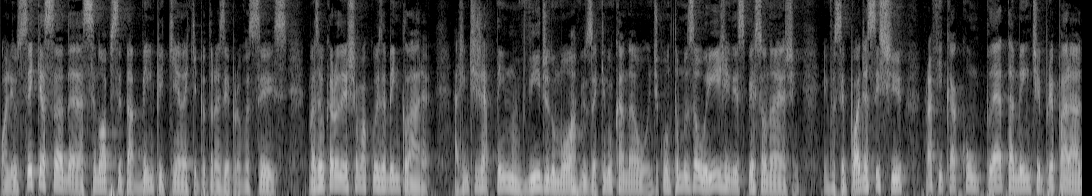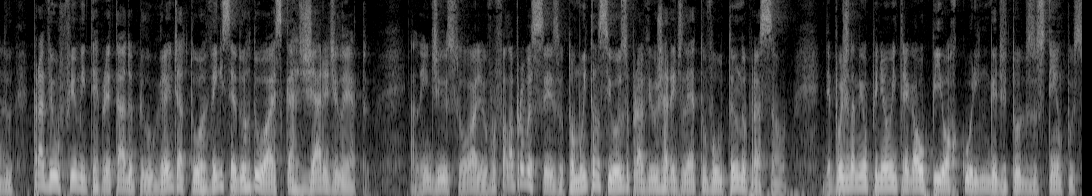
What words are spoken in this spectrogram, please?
Olha, eu sei que essa sinopse está bem pequena aqui para trazer para vocês, mas eu quero deixar uma coisa bem clara. A gente já tem um vídeo do Morbius aqui no canal onde contamos a origem desse personagem e você pode assistir para ficar completamente preparado para ver o filme interpretado pelo grande ator vencedor do Oscar Jared Leto. Além disso, olha, eu vou falar para vocês, eu estou muito ansioso para ver o Jared Leto voltando para ação. Depois de, na minha opinião, entregar o pior Coringa de todos os tempos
